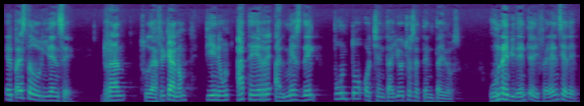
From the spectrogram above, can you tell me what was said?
el par estadounidense rand sudafricano tiene un ATR al mes del 0.8872, una evidente diferencia de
